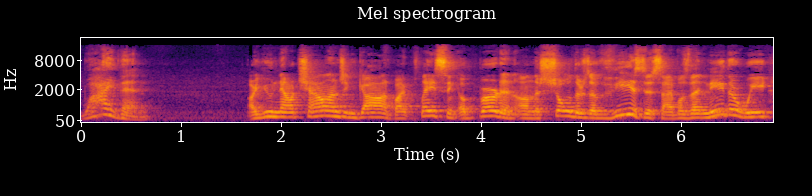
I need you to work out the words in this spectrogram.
Why then? Are you now challenging God by placing a burden on the shoulders of these disciples that neither we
